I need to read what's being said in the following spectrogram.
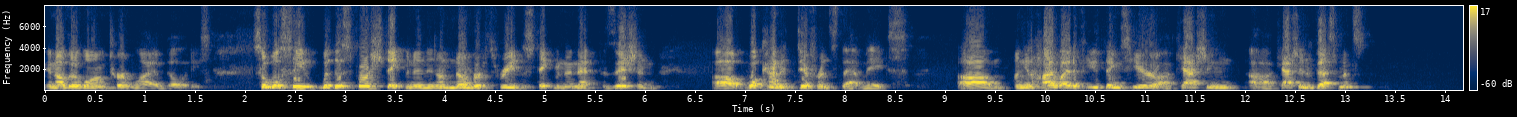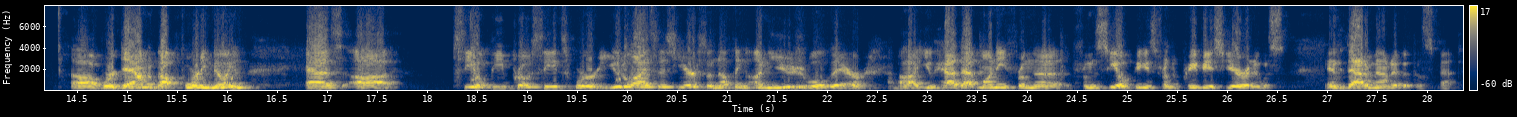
and other long-term liabilities. So we'll see with this first statement and on number three, the statement of net position, uh, what kind of difference that makes. Um, I'm going to highlight a few things here. Uh, cash and uh, cash and investments uh, were down about 40 million as uh, COP proceeds were utilized this year, so nothing unusual there. Uh, you had that money from the from the COPs from the previous year, and it was and that amount of it was spent.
